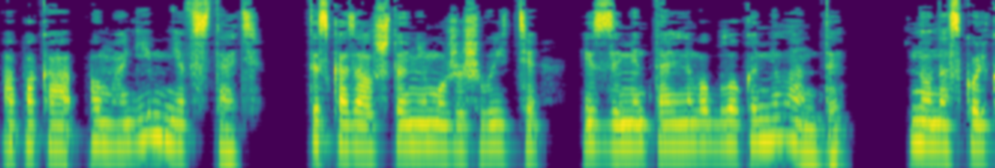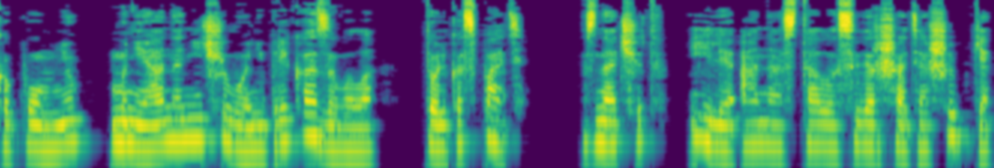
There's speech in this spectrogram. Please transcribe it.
А пока помоги мне встать. Ты сказал, что не можешь выйти из-за ментального блока Миланты. Но, насколько помню, мне она ничего не приказывала, только спать. Значит, или она стала совершать ошибки,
